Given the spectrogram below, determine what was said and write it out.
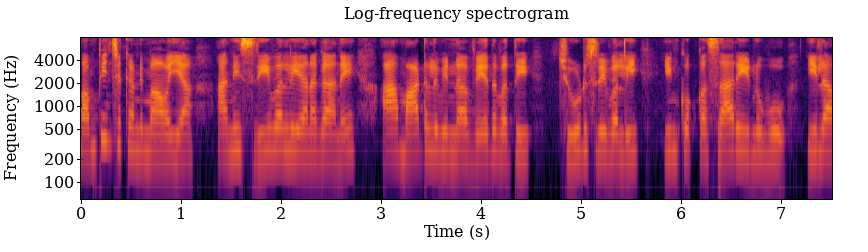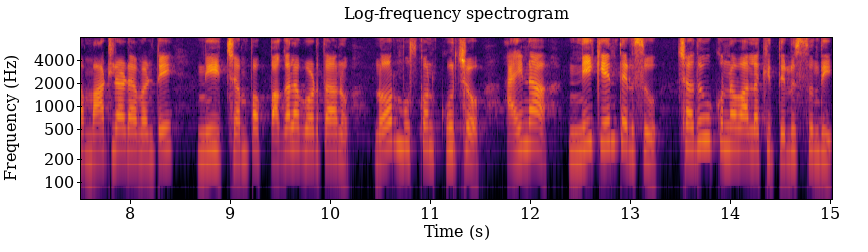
పంపించకండి మావయ్య అని శ్రీవల్లి అనగానే ఆ మాటలు విన్న వేదవతి చూడు శ్రీవల్లి ఇంకొకసారి నువ్వు ఇలా మాట్లాడావంటే నీ చెంప పగలగొడతాను. నోరు మూసుకొని కూర్చో. అయినా నీకేం తెలుసు? చదువుకున్న వాళ్ళకి తెలుస్తుంది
